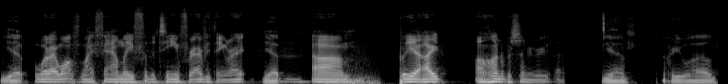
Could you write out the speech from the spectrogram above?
Yep. what I want for my family, for the team, for everything, right? Yep. Mhm. Um, but yeah, I 100% agree with that. Yeah. Pretty wild.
